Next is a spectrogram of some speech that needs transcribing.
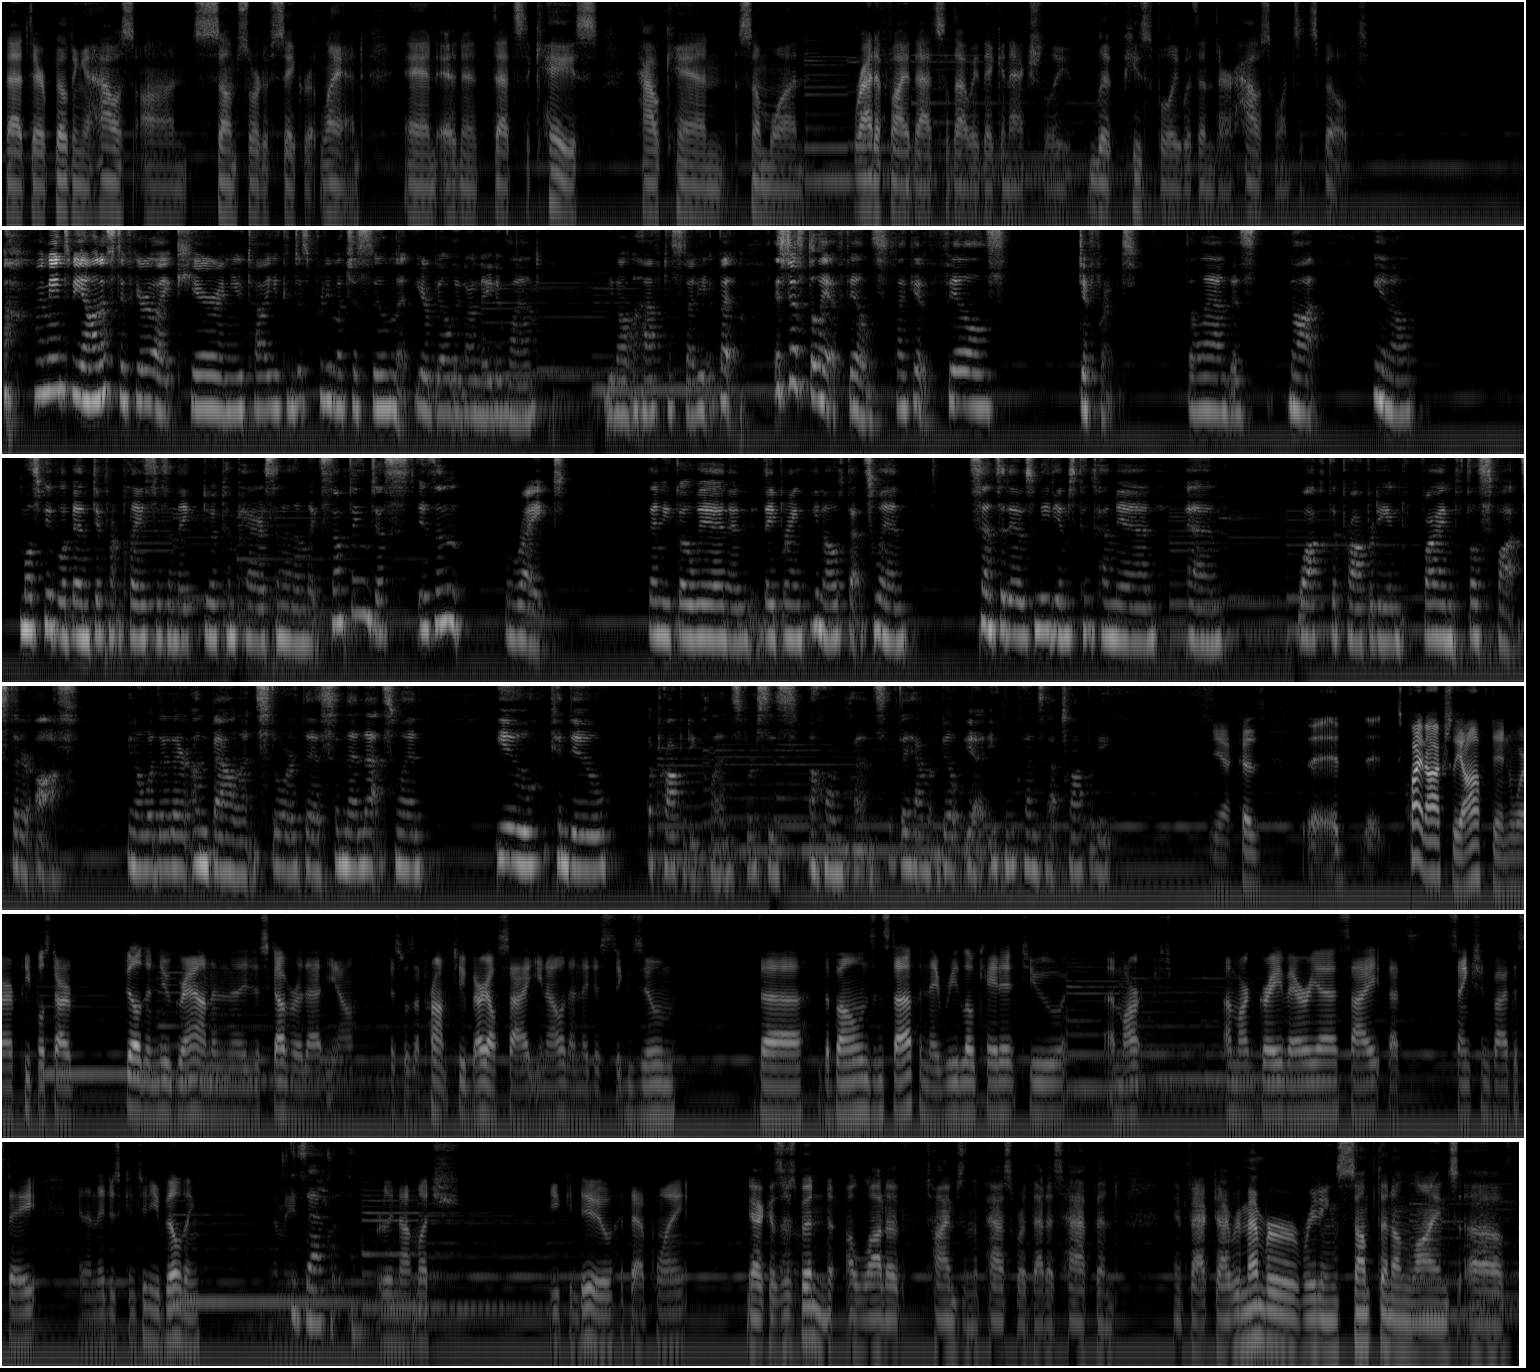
that they're building a house on some sort of sacred land. And, and if that's the case, how can someone ratify that so that way they can actually live peacefully within their house once it's built? I mean, to be honest, if you're like here in Utah, you can just pretty much assume that you're building on native land. You don't have to study it, but it's just the way it feels. Like it feels different. The land is not, you know, most people have been different places and they do a comparison and then like something just isn't right. Then you go in and they bring, you know, that's when sensitives, mediums can come in and walk the property and find those spots that are off, you know, whether they're unbalanced or this. And then that's when you can do a property cleanse versus a home cleanse. If they haven't built yet, you can cleanse that property. Yeah, because it, it's quite actually often where people start building new ground and they discover that, you know, this was a promptu burial site, you know, then they just exhume the the bones and stuff and they relocate it to a marked a marked grave area site that's sanctioned by the state, and then they just continue building. I mean, exactly. Really, not much you can do at that point. Yeah, because there's been a lot of times in the past where that has happened. In fact, I remember reading something on lines of.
